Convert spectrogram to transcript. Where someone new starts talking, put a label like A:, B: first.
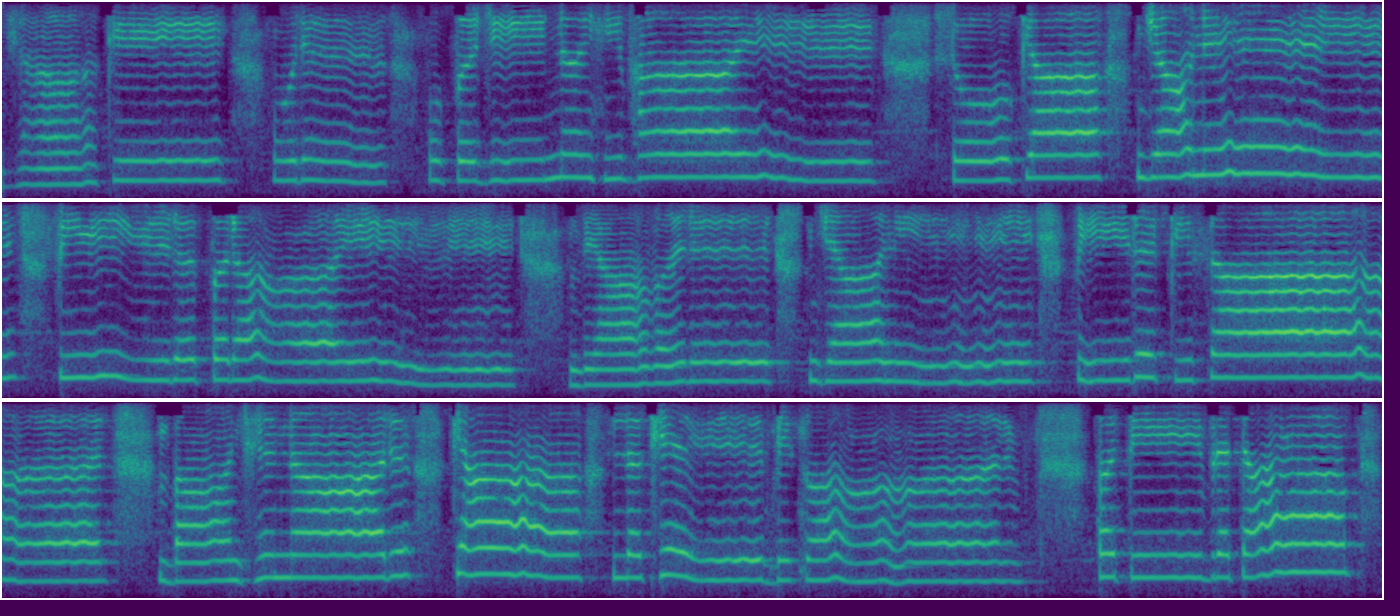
A: जाके उर उपजी नहीं भाई सो क्या जाने पीर पराए? ब्यावर जानी पीर किसार बांझनार, क्या लखे बिकार? पति व्रता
